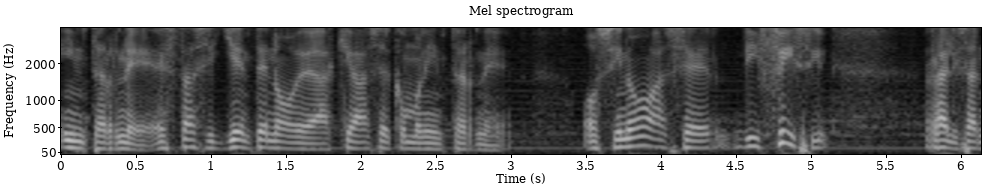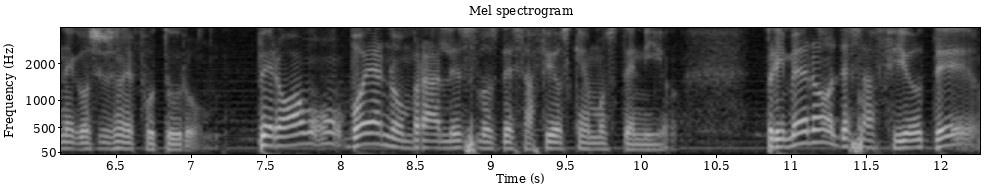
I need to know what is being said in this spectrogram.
Internet, esta siguiente novedad que va a ser como el Internet. o si no va a ser difícil realizar negocios en el futuro. Pero voy a nombrarles los desafíos que hemos tenido. Primero, el desafío de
